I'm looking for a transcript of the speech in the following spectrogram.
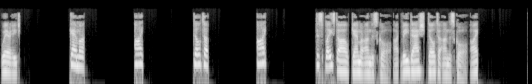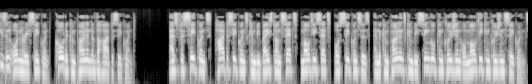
where each gamma i delta i display style gamma underscore i v dash delta underscore i is an ordinary sequent called a component of the hypersequent. As for sequents, hypersequents can be based on sets, multisets, or sequences, and the components can be single conclusion or multi-conclusion sequents.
